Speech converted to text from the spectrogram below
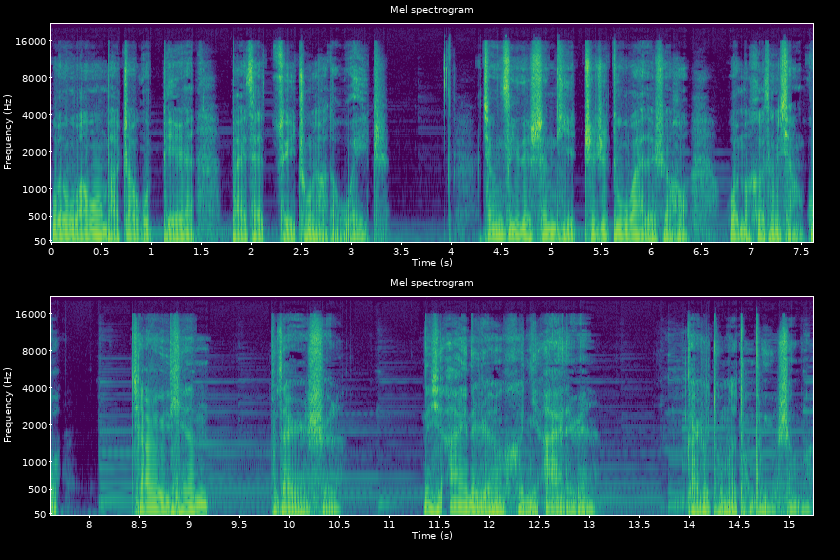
我们往往把照顾别人摆在最重要的位置，将自己的身体置之度外的时候，我们何曾想过，假如有一天不在人世了，那些爱的人和你爱的人，该是多么的痛不欲生啊！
